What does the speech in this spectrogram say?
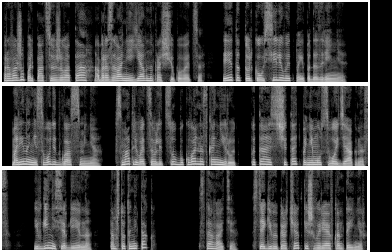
Провожу пальпацию живота, образование явно прощупывается. И это только усиливает мои подозрения. Марина не сводит глаз с меня. Всматривается в лицо, буквально сканирует, пытаясь считать по нему свой диагноз. «Евгения Сергеевна, там что-то не так?» «Вставайте». Стягиваю перчатки, швыряю в контейнер.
